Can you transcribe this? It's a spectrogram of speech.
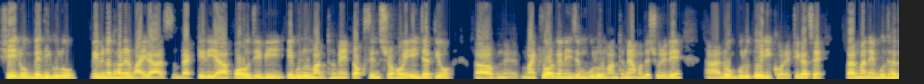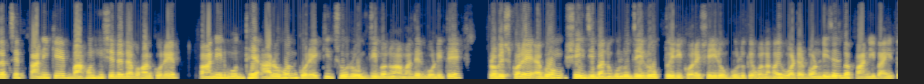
সেই রোগ ব্যাধিগুলো বিভিন্ন ধরনের ভাইরাস, ব্যাকটেরিয়া, পরজীবী এগুলোর মাধ্যমে টক্সিন সহ এই জাতীয় মাইক্রো অর্গানিজমগুলোর মাধ্যমে আমাদের শরীরে রোগগুলো তৈরি করে, ঠিক আছে? তার মানে বোঝা যাচ্ছে পানিকে বাহন হিসেবে ব্যবহার করে পানির মধ্যে আরোহণ করে কিছু রোগ জীবাণু আমাদের বডিতে প্রবেশ করে এবং সেই জীবাণুগুলো যে রোগ তৈরি করে সেই রোগগুলোকে বলা হয় ওয়াটার বর্ন ডিজিজ বা পানি বাহিত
